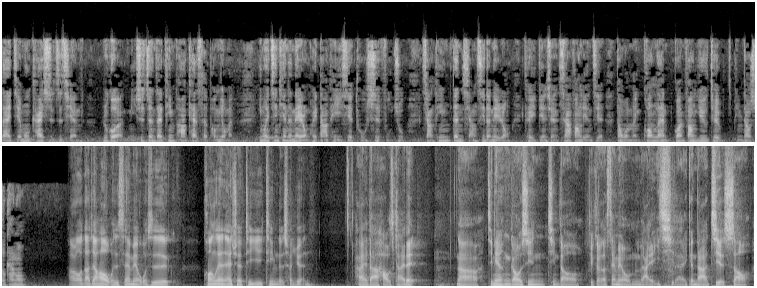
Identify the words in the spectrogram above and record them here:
在节目开始之前，如果你是正在听 Podcast 的朋友们，因为今天的内容会搭配一些图示辅助，想听更详细的内容，可以点选下方链接到我们 Quanland 官方 YouTube 频道收看哦。Hello，大家好，我是 Samuel，我是狂人 HFT Team 的成员。嗨，大家好，我是凯德。那今天很高兴请到这个 Samuel，我们来一起来跟大家介绍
